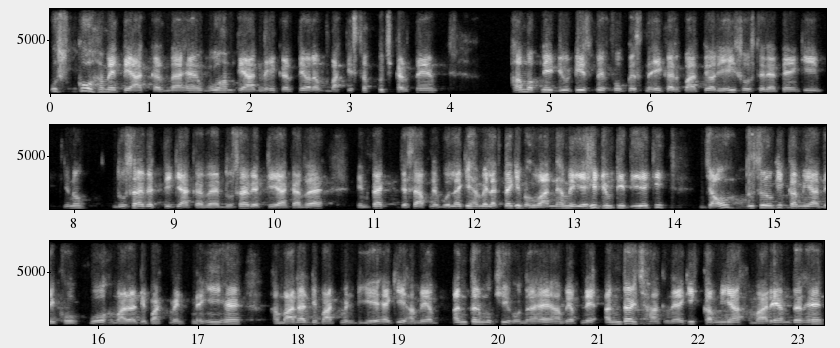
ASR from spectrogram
उसको हमें त्याग करना है वो हम त्याग नहीं करते और हम बाकी सब कुछ करते हैं। हम अपनी ड्यूटीज़ पे फोकस नहीं कर पाते और यही सोचते रहते हैं कि यू नो दूसरा व्यक्ति क्या कर रहा है दूसरा व्यक्ति क्या कर रहा है। इनफैक्ट जैसे आपने बोला कि हमें लगता है कि भगवान ने हमें यही ड्यूटी दी है कि जाओ, दूसरों की कमियाँ देखो। वो हमारा डिपार्टमेंट नहीं है। हमारा डिपार्टमेंट ये है कि हमें अब अंतर्मुखी होना है, हमें अपने अंदर झांकना है कि कमियाँ हमारे अंदर हैं।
